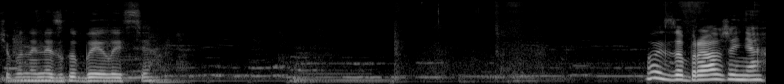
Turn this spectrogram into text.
щоб вони не згубилися. Ось зображення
